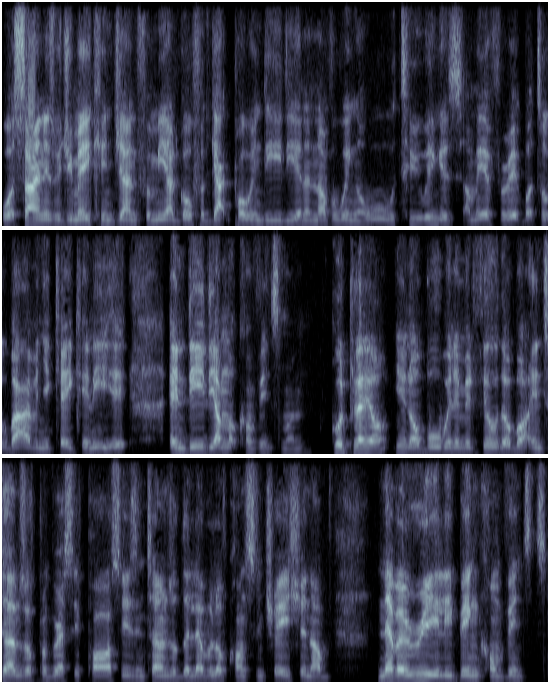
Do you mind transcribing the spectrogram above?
What signings would you make in Jan? For me, I'd go for Gakpo Ndidi and another winger. Oh, two wingers. I'm here for it. But talk about having your cake and eat it. Ndidi, I'm not convinced, man. Good player, you know, ball winning midfielder. But in terms of progressive passes, in terms of the level of concentration, I've never really been convinced,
